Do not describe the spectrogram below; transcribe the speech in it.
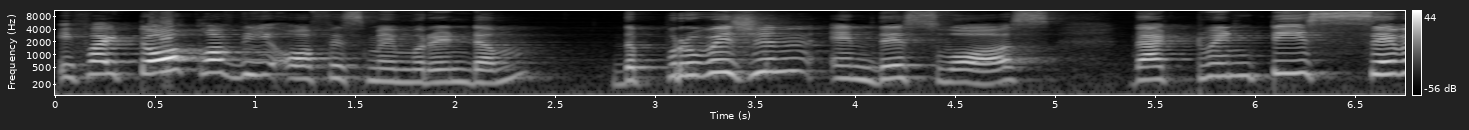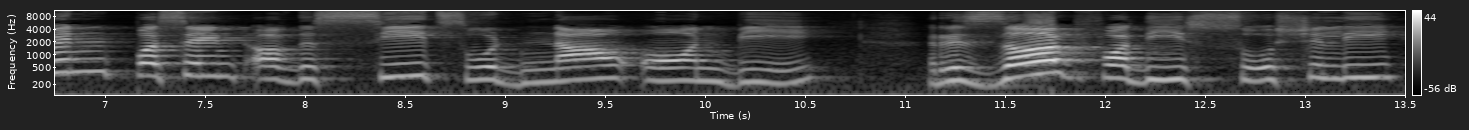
If I talk of the office memorandum, the provision in this was that 27% of the seats would now on be reserved for the socially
